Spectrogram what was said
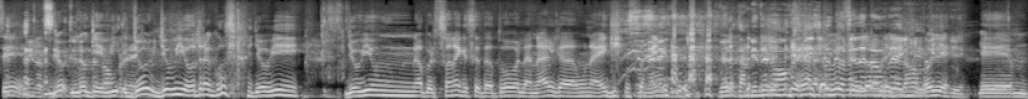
Sí, yo, lo que vi, hombres yo, X. yo vi otra cosa, yo vi, yo vi una persona que se tatuó la nalga una X. Pero también de los hombres X. También X. Oye, eh,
